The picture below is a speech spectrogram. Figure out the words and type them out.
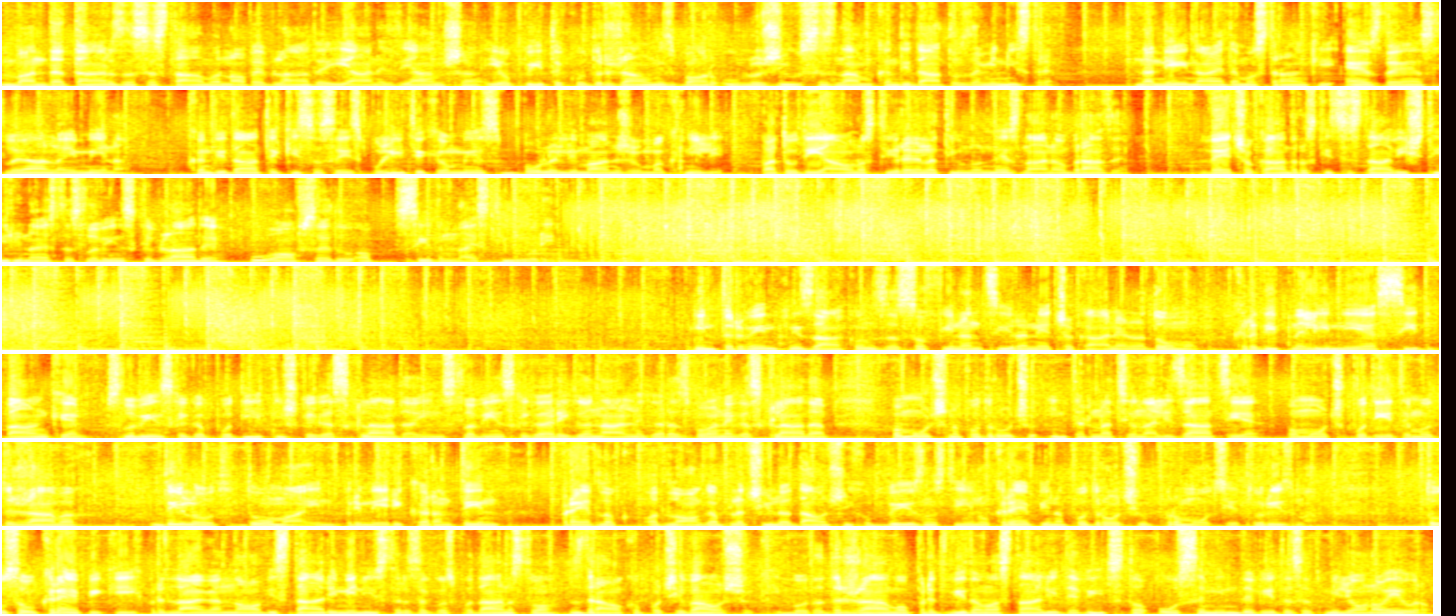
Mandatar za sestavo nove vlade Janez Janša je v petek v državni zbor uložil seznam kandidatov za ministre. Na njej najdemo stranki SDS lojalna imena, kandidate, ki so se iz politike vmes bolj ali manj že umaknili, pa tudi javnosti relativno neznane obraze. Več o kadrovski sestavi 14. slovenske vlade v offsetu ob 17. uri. Interventni zakon za sofinanciranje čakanja na domu, kreditne linije SID banke, slovenskega podjetniškega sklada in slovenskega regionalnega razvojnega sklada, pomoč na področju internacionalizacije, pomoč podjetjem v težavah, delo od doma in primeri karanten, predlog odloga plačila davčnih obveznosti in ukrepi na področju promocije turizma. To so ukrepi, ki jih predlaga novi stari ministr za gospodarstvo Zdravko Počivalšek, ki bodo državo predvidoma stali 998 milijonov evrov.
